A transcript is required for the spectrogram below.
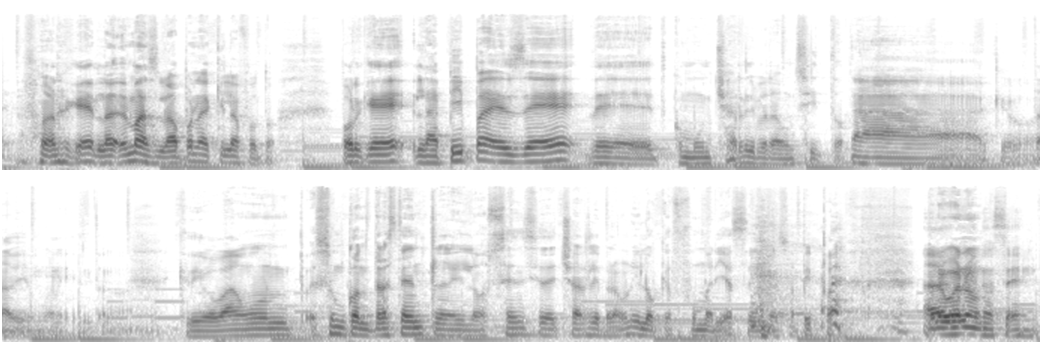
porque, lo- además, le voy a poner aquí la foto. Porque la pipa es de, de como un Charlie Browncito. Ah, qué bueno. Está bien bonito. Que digo, va un, es un contraste entre la inocencia de Charlie Brown y lo que fumarías en esa pipa. Pero bueno, inocente.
